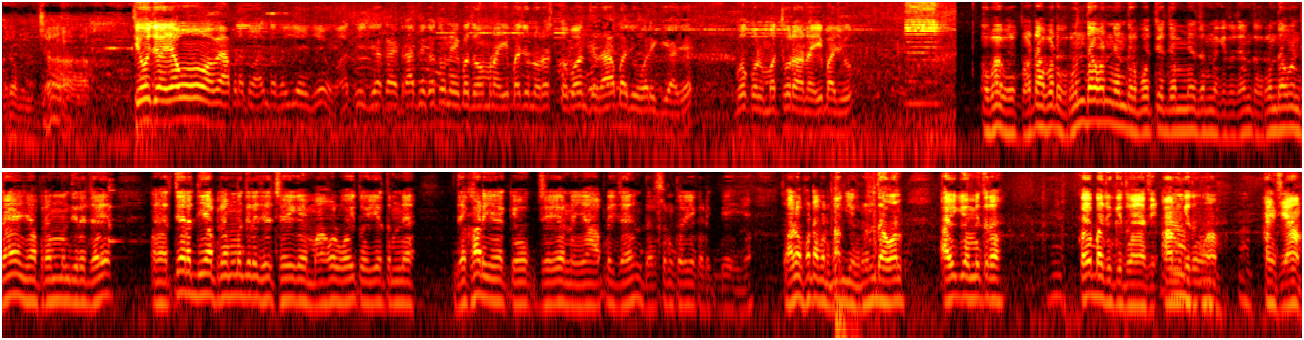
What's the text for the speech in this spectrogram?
ગરમ ચા. ત્યાં જાય આવું, હવે આપણે તો હાલતા થઈ જાય છે. વાંથી જ્યાં કાંઈ ટ્રાફિક હતો ને એ બધો હમણાં એ બાજુનો રસ્તો બંધ છે આ બાજુ વળી ગયા છે. ગોકુલ, મથુરા ને એ બાજુ. ભાઈ ફટાફટ વૃંદાવનની અંદર પહોંચે જેમ મેં તમને કીધું જેમ તો વૃંદાવન જાય ત્યાં પ્રેમ મંદિરે જાય અને અત્યારે જ્યાં પ્રેમ મંદિરે જે છે એ કઈ માહોલ હોય તો એ તમને દેખાડીએ કેવો છે અને અહીંયા આપણે જઈએ દર્શન કરીએ ઘડીક બે ચાલો ફટાફટ ભાગીએ. વૃંદાવન. આવી ગયો મિત્ર. કઈ બાજુ કીધું અહીંયાથી? આમ કીધું આમ. અહીંથી આમ.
